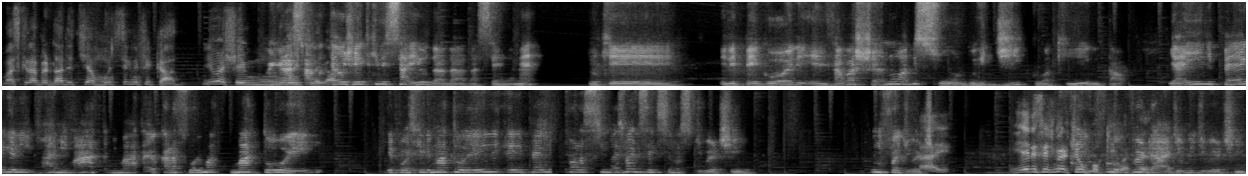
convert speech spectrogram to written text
mas que na verdade tinha muito significado. E eu achei Foi muito engraçado legal. até o jeito que ele saiu da, da, da cena, né? Porque ele pegou, ele, ele tava achando um absurdo, ridículo aquilo e tal. E aí ele pega, ele vai, me mata, me mata. Aí o cara foi ma- matou ele. Depois que ele matou ele, ele pega e fala assim, mas vai dizer que você não se divertiu. Não foi divertido. É, e- ele se divertiu um Aí ele pouquinho. falou, verdade, eu me diverti.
